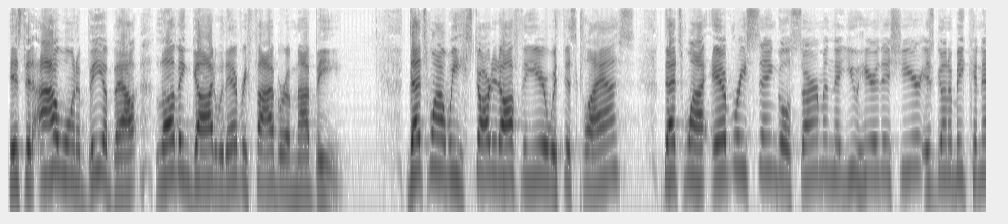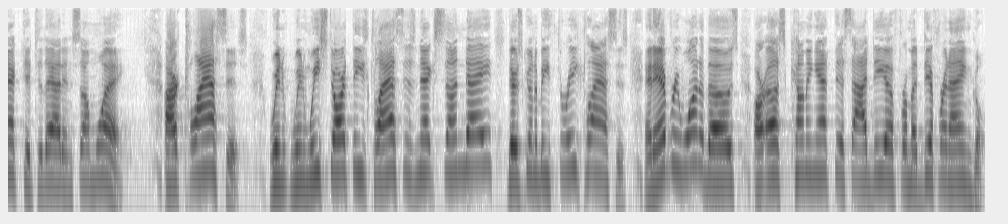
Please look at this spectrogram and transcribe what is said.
is that I want to be about loving God with every fiber of my being. That's why we started off the year with this class. That's why every single sermon that you hear this year is going to be connected to that in some way. Our classes, when, when we start these classes next Sunday, there's going to be three classes. And every one of those are us coming at this idea from a different angle.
